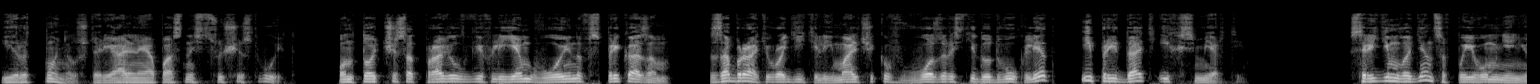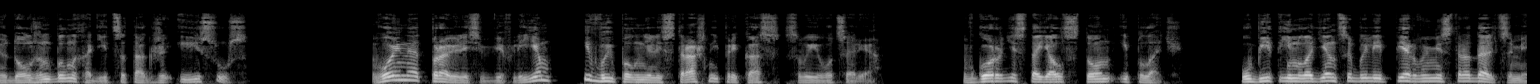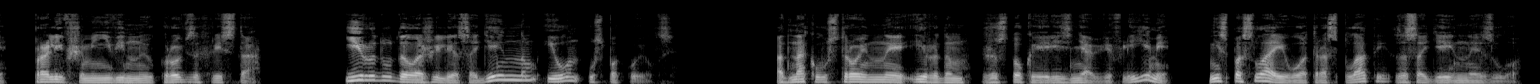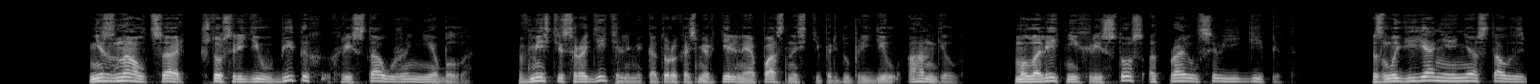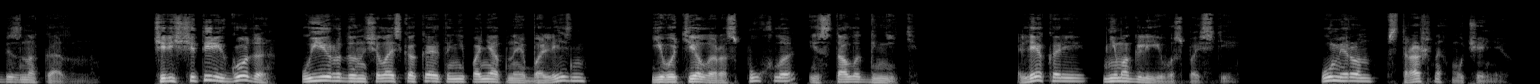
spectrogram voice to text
Ирод понял, что реальная опасность существует. Он тотчас отправил в Вифлеем воинов с приказом забрать у родителей мальчиков в возрасте до двух лет и предать их смерти. Среди младенцев, по его мнению, должен был находиться также и Иисус. Воины отправились в Вифлеем и выполнили страшный приказ своего царя. В городе стоял стон и плач. Убитые младенцы были первыми страдальцами, пролившими невинную кровь за Христа. Ироду доложили о содеянном, и он успокоился. Однако устроенная Иродом жестокая резня в Вифлееме не спасла его от расплаты за содеянное зло. Не знал царь, что среди убитых Христа уже не было. Вместе с родителями, которых о смертельной опасности предупредил ангел, малолетний Христос отправился в Египет. Злодеяние не осталось безнаказанным. Через четыре года у Ирода началась какая-то непонятная болезнь, его тело распухло и стало гнить. Лекари не могли его спасти. Умер он в страшных мучениях.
